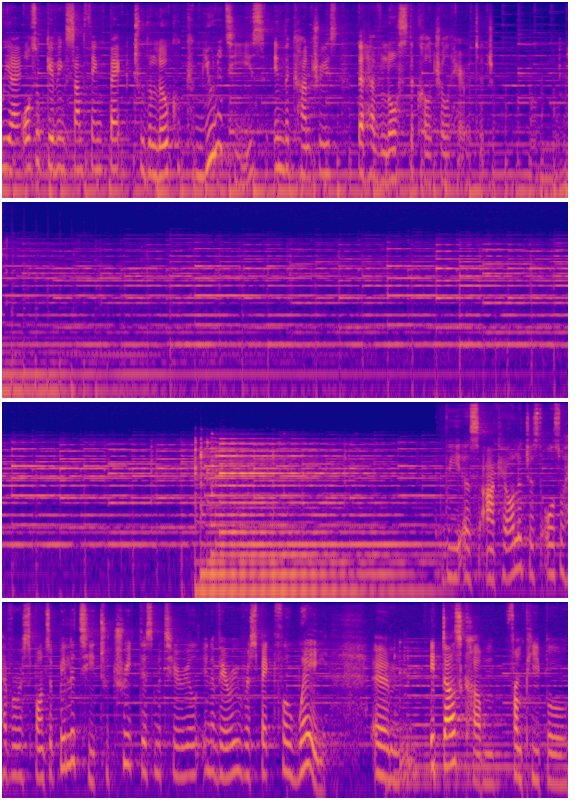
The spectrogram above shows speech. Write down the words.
We are also giving something back to the local communities in the countries that have lost the cultural heritage. As archaeologists also have a responsibility to treat this material in a very respectful way. Um, it does come from people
